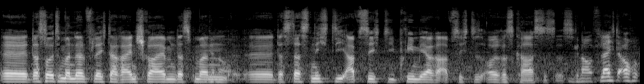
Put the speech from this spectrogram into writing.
äh, das sollte man dann vielleicht da reinschreiben, dass man, Genau. äh, dass das nicht die Absicht, die primäre Absicht des, eures Castes ist. Genau, vielleicht auch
